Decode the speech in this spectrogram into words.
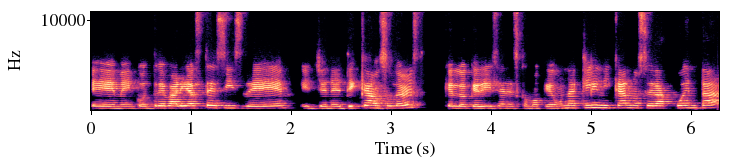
eh, me encontré varias tesis de eh, genetic counselors que lo que dicen es como que una clínica no se da cuenta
